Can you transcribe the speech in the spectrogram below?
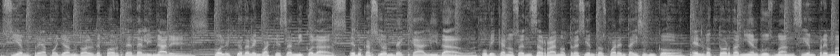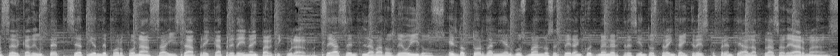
siempre apoyando al deporte de Linares. Colegio de Lenguaje San Nicolás, educación de calidad. Ubícanos en Serrano 345. El doctor Daniel Guzmán, siempre más cerca de usted, se atiende por FONAS ISAPRE, Capredena y particular. Se hacen lavados de oídos. El doctor Daniel Guzmán los espera en Kutmeller 333 frente a la Plaza de Armas.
